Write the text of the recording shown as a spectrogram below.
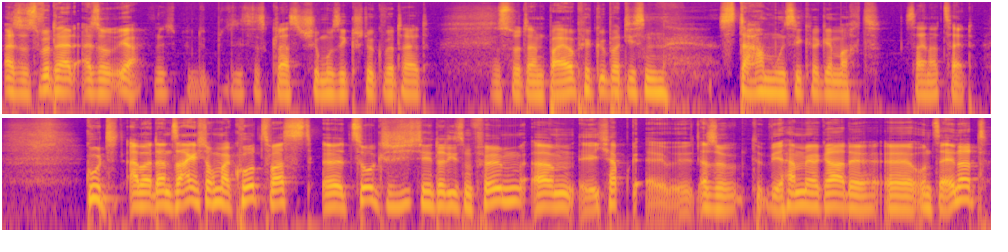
also es wird halt, also ja, dieses klassische Musikstück wird halt, es wird ein Biopic über diesen Star-Musiker gemacht seiner Zeit. Gut, aber dann sage ich doch mal kurz was äh, zur Geschichte hinter diesem Film. Ähm, ich habe, äh, also wir haben ja gerade äh, uns erinnert,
